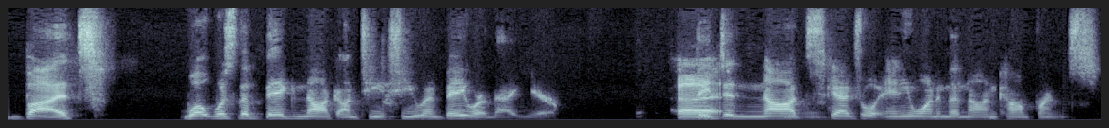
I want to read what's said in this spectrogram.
But what was the big knock on TCU and Baylor that year? Uh, they did not schedule anyone in the non-conference.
